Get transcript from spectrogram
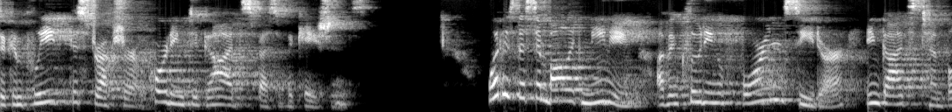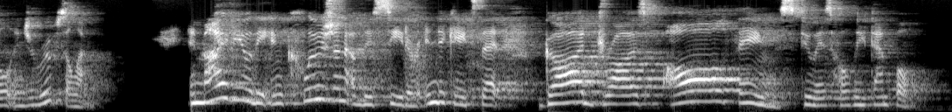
to complete the structure according to God's specifications. What is the symbolic meaning of including a foreign cedar in God's temple in Jerusalem? In my view, the inclusion of this cedar indicates that God draws all things to his holy temple.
